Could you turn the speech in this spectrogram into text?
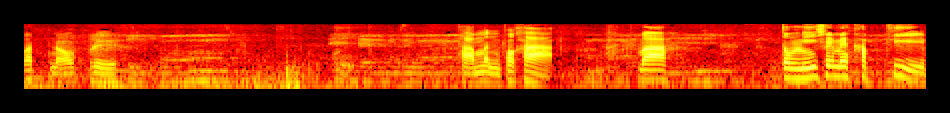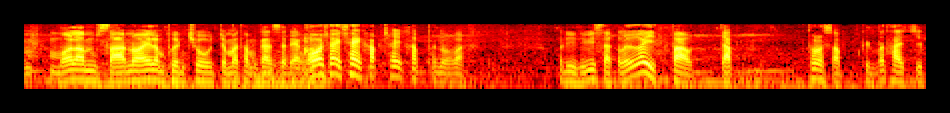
วัดหนองปลือ ถามมันพ่อค้าว่า ตรงนี้ใช่ไหมครับที่หมอลำสาน้อยลำเพลินโชว์จะมาทำการแสดงอ๋อใช่ใช่ครับใช่ครับพนว่าพอดีทีวิศักดิ์เลยฝ่าจับโทรศัพท์ขึ้นมาถ่ายคลิป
